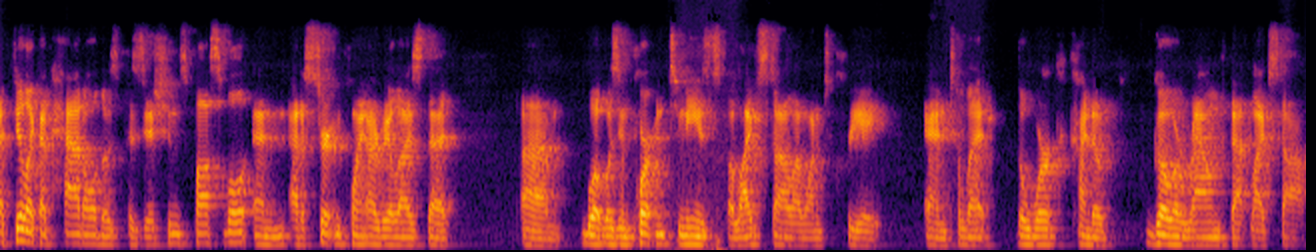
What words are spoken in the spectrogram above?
I feel like I've had all those positions possible. And at a certain point, I realized that um, what was important to me is the lifestyle I wanted to create and to let the work kind of go around that lifestyle.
